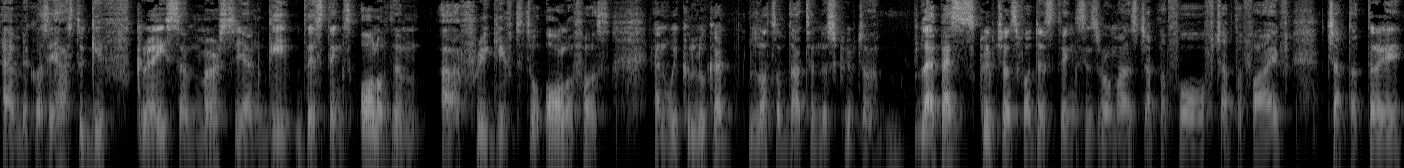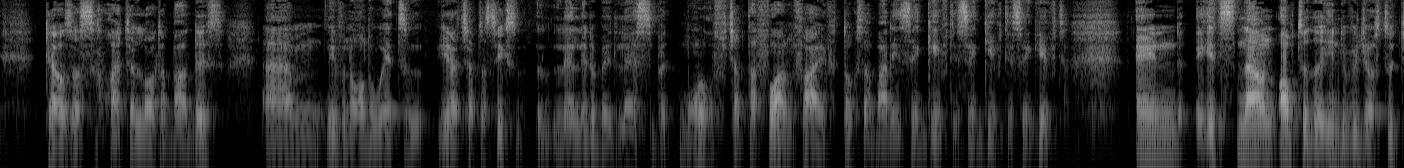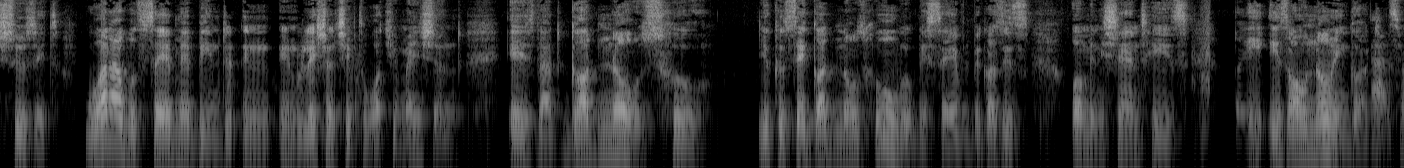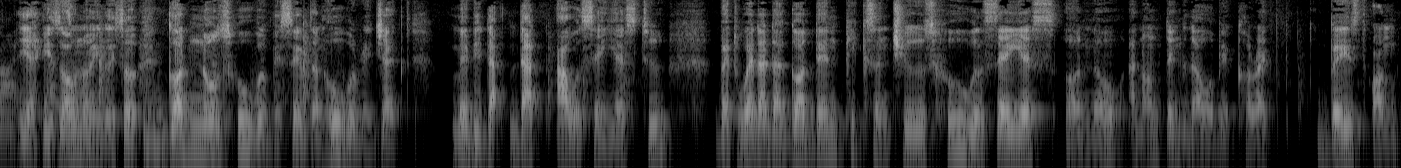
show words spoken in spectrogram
and because he has to give grace and mercy and give these things, all of them are free gift to all of us. And we could look at lots of that in the scripture. The best scriptures for these things is Romans chapter 4, chapter 5, chapter 3 tells us quite a lot about this, um, even all the way to yeah, chapter six a little bit less, but more of chapter four and five talks about it's a gift, it's a gift, it's a gift, and it's now up to the individuals to choose it. What I would say, maybe in in in relationship to what you mentioned, is that God knows who. You could say God knows who will be saved because He's omniscient, He's he is all knowing God. That's right. Yeah, he's all knowing. Right. So God knows who will be saved and who will reject. Maybe that that I will say yes to, but whether that God then picks and chooses who will say yes or no, I don't think that will be correct based on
